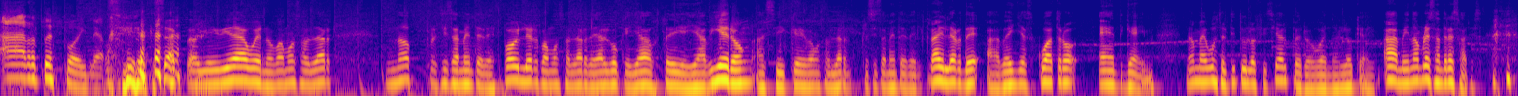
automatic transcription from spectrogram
harto spoiler. Sí, exacto. Y hoy día, bueno, vamos a hablar no precisamente de spoilers, vamos a hablar de algo que ya ustedes ya vieron, así que vamos a hablar precisamente del tráiler de Avengers 4 Endgame. No me gusta el título oficial, pero bueno, es lo que hay. Ah, mi nombre es Andrés Suárez.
